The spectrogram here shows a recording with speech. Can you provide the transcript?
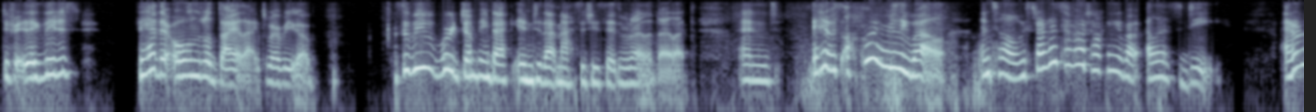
different. Like they just they have their own little dialect wherever you go. So we were jumping back into that Massachusetts Rhode Island dialect, and it was all going really well until we started somehow talking about LSD. I don't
